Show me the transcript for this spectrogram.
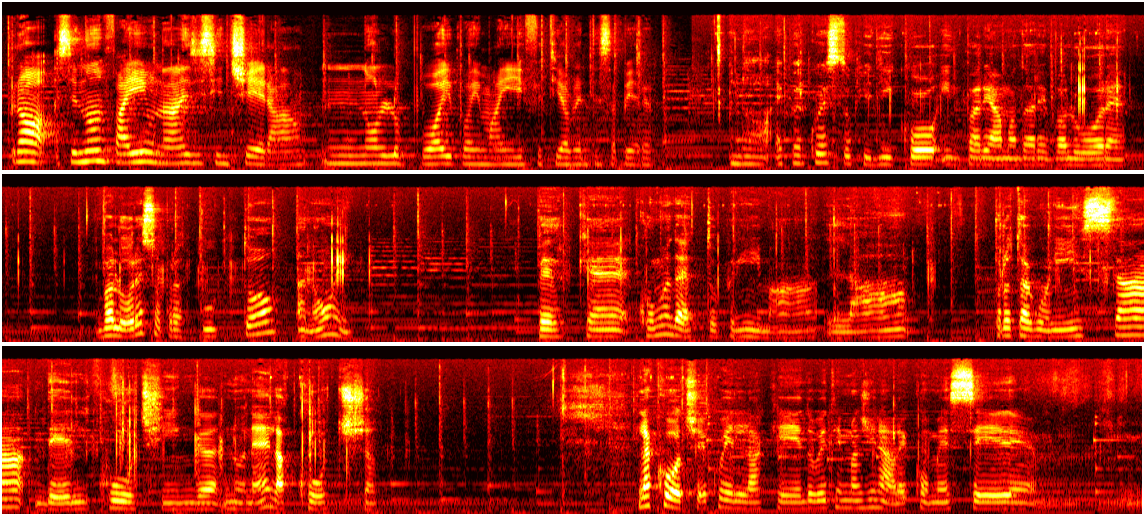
però se non fai un'analisi sincera non lo puoi poi mai effettivamente sapere. No, è per questo che dico impariamo a dare valore. Valore soprattutto a noi. perché come ho detto prima, la protagonista del coaching non è la coach. La coach è quella che dovete immaginare come se mm,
